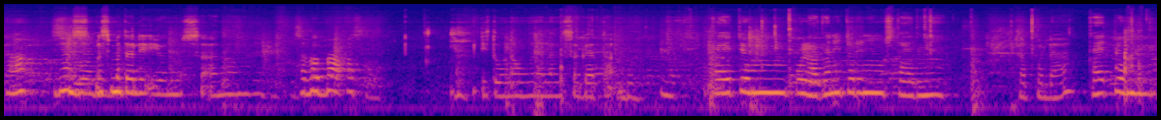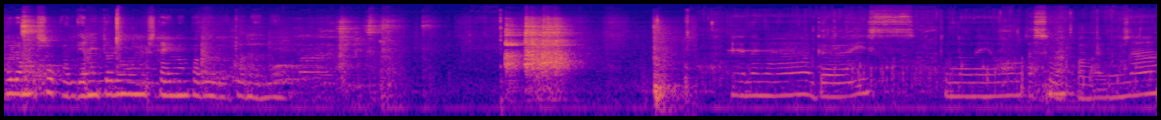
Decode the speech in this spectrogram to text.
Ha? Diyan, Mas, diyan. mas madali yun sa ano, Sa baba kasi. itunaw mo na lang sa gata. Kahit yung pula, ganito rin yung style niya. Sa pula. Kahit yung pulang asukal, ganito rin yung style ng pagluluto namin. Ayan na mga guys. Tunaw na yung asukal na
